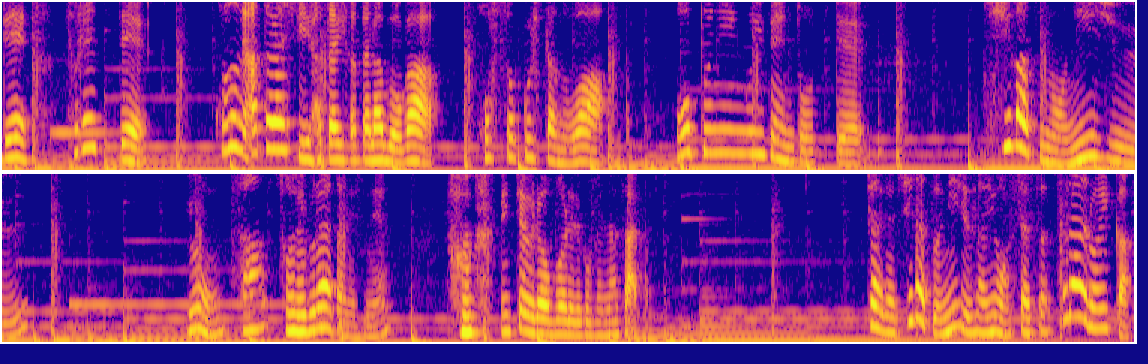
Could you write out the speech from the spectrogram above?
でそれってこのね新しい働き方ラボが発足したのはオープニングイベントって4月の 24?3? それぐらいだったんですね。めっちゃ裏覚えでごめんなさい。じゃあじゃあ4月の234じゃあそそれはロイか。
